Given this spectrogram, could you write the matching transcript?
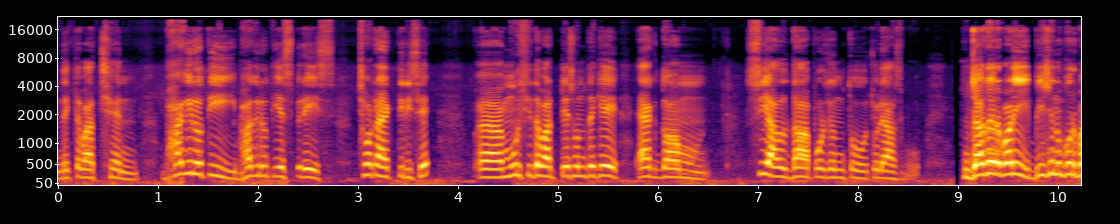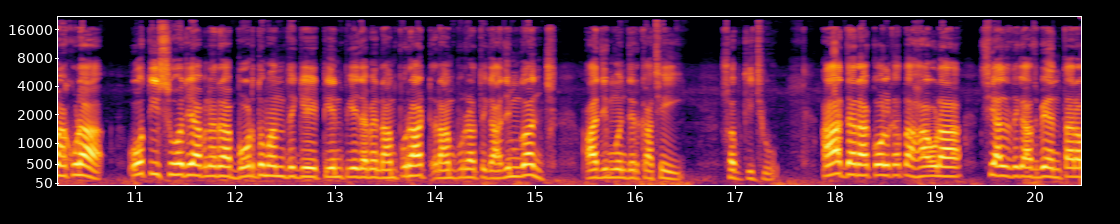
দেখতে পাচ্ছেন, ভাগীরথী ভাগীরথী এক্সপ্রেস ছটা একত্রিশে। মুর্শিদাবাদ স্টেশন থেকে একদম শিয়ালদা পর্যন্ত চলে আসব। যাদের বাড়ি বিষ্ণুপুর বাঁকুড়া, অতি সহজে আপনারা বর্ধমান থেকে ট্রেন পেয়ে যাবেন রামপুরহাট রামপুরহাট থেকে আজিমগঞ্জ, আজিমগঞ্জের কাছেই সব কিছু আর যারা কলকাতা, হাওড়া, শিয়ালদা থেকে আসবেন তারা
